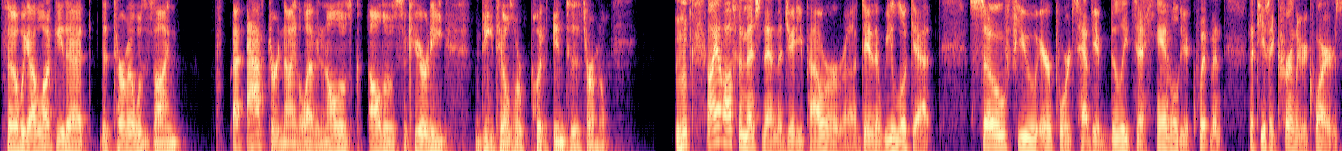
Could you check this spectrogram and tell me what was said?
So we got lucky that the terminal was designed after 9/11 and all those all those security details were put into the terminal. Mm-hmm. I often mention that in the JD Power uh, data that we look at. So few airports have the ability to handle the equipment that TSA currently requires.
